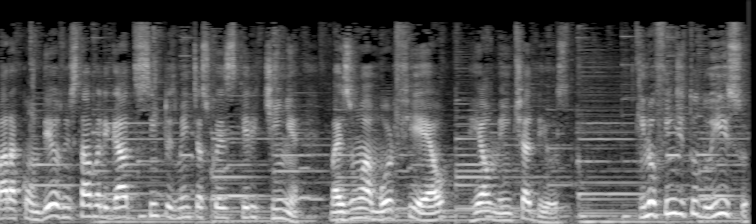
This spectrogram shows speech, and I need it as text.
para com Deus não estava ligado simplesmente às coisas que ele tinha, mas um amor fiel realmente a Deus. E no fim de tudo isso,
